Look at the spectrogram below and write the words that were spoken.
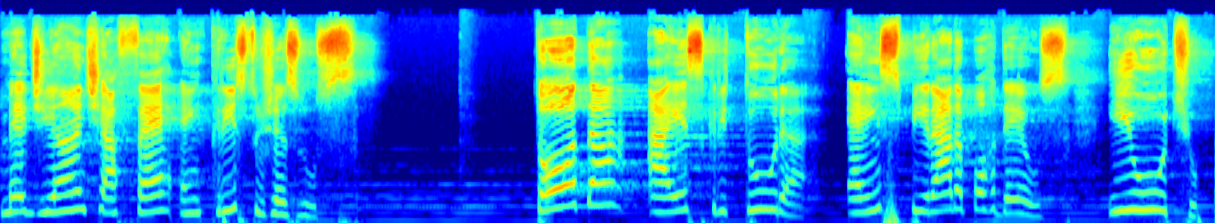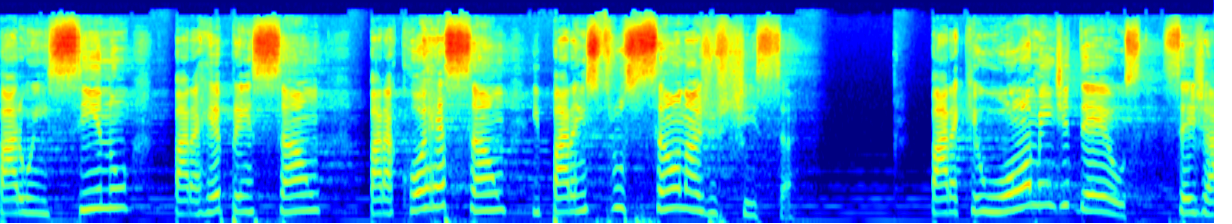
mediante a fé em Cristo Jesus. Toda a Escritura é inspirada por Deus e útil para o ensino, para a repreensão, para a correção e para a instrução na justiça para que o homem de Deus seja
